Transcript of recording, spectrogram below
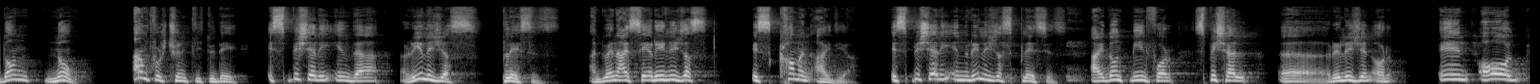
don't know. Unfortunately today, especially in the religious places, and when I say religious, it's common idea especially in religious places. I don't mean for special uh, religion or in all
